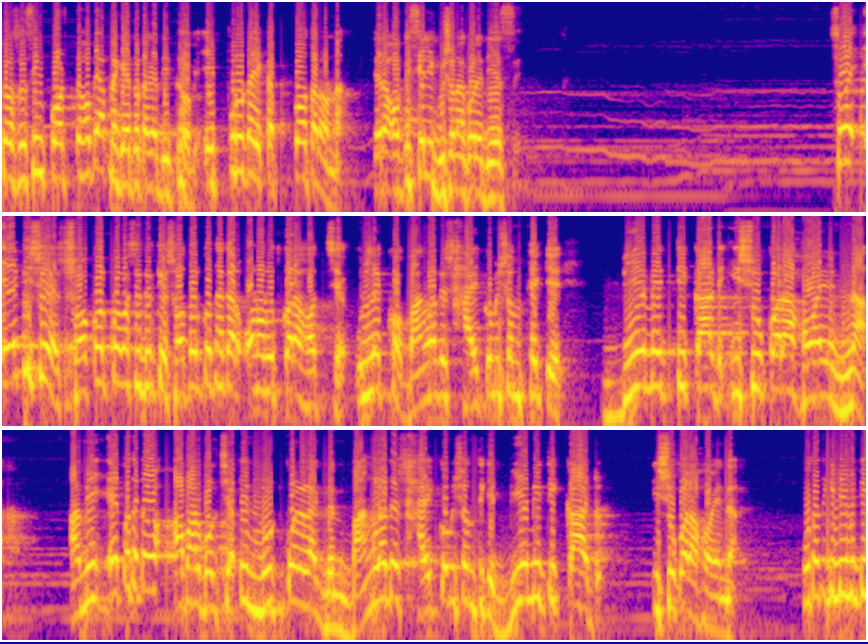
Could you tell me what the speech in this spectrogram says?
প্রসেসিং করতে হবে, আপনাকে এত টাকা দিতে হবে। এই পুরোটাই একটা প্রতারণা এরা অফিসিয়ালি ঘোষণা করে দিয়েছে। সো এই বিষয়ে সকল প্রবাসীদেরকে সতর্ক থাকার অনুরোধ করা হচ্ছে। উল্লেখ্য, বাংলাদেশ হাই কমিশন থেকে বিএমএটি কার্ড ইস্যু করা হয় না। আমি এ কথাটাও আবার বলছি, আপনি নোট করে রাখবেন। বাংলাদেশ হাই কমিশন থেকে বিএমএটি কার্ড ইস্যু করা হয় না। কোথা থেকে বিএমএটি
